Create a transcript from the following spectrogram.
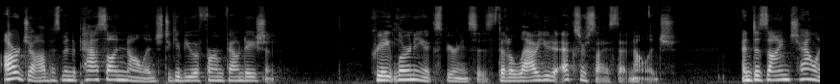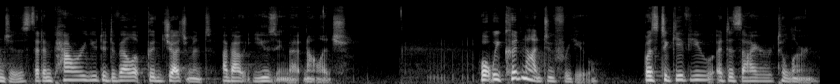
Our job has been to pass on knowledge to give you a firm foundation, create learning experiences that allow you to exercise that knowledge, and design challenges that empower you to develop good judgment about using that knowledge. What we could not do for you was to give you a desire to learn.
